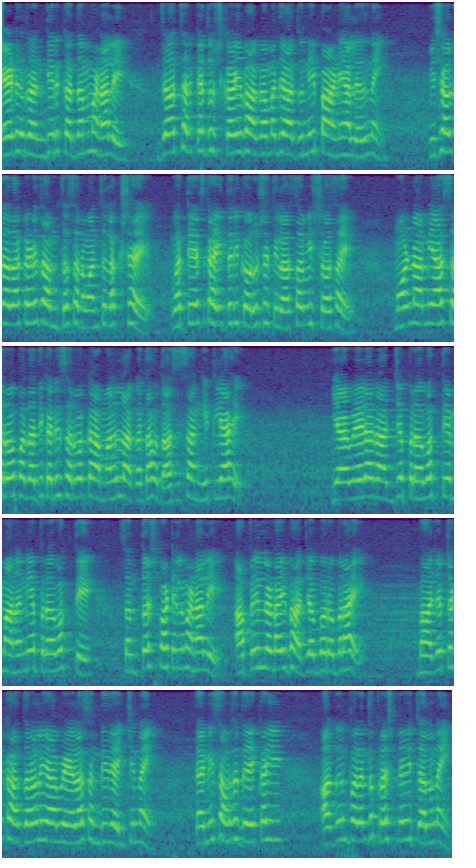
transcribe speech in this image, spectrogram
एड रणधीर कदम म्हणाले जतसारख्या दुष्काळी भागामध्ये अजूनही पाणी आलेलं नाही. विशालदादाकडेच आमचं सर्वांचं लक्ष आहे व तेच काहीतरी करू शकतील असा विश्वास आहे. म्हणून आम्ही आज सर्व पदाधिकारी सर्व कामाला लागत आहोत असे सांगितले आहे. यावेळेला राज्य प्रवक्ते माननीय प्रवक्ते संतोष पाटील म्हणाले आपली लढाई भाजपबरोबर आहे. भाजपच्या खासदाराला या वेळेला संधी द्यायची नाही. त्यांनी संसदेत एकही अजूनपर्यंत प्रश्न विचारला नाही.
